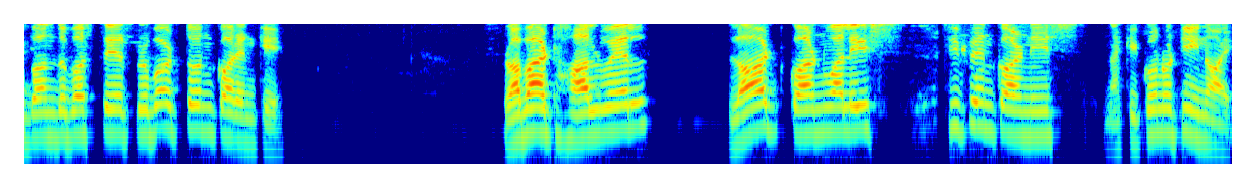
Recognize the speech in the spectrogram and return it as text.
বন্দোবস্তের প্রবর্তন করেন কে? Robert Holwell Lord Cornwallis Stephen Cornish নাকি কোনোটি নয়?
